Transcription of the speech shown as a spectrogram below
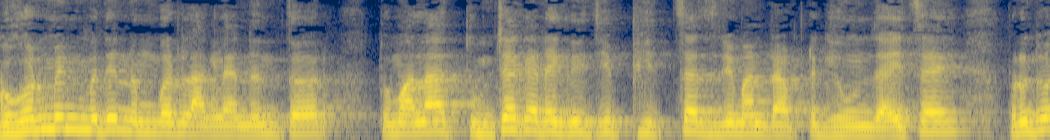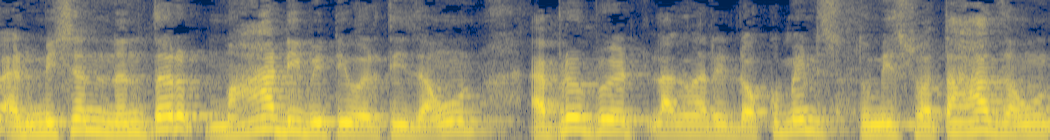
गव्हर्नमेंटमध्ये नंबर लागल्यानंतर तुम्हाला तुमच्या कॅटेगरीची फीजचाच डिमांड ड्राफ्ट घेऊन जायचं आहे. परंतु ॲडमिशन नंतर महा डी बी टीवरती जाऊन ॲप्रोप्रिएट लागणारे डॉक्युमेंट्स तुम्ही स्वतः जाऊन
